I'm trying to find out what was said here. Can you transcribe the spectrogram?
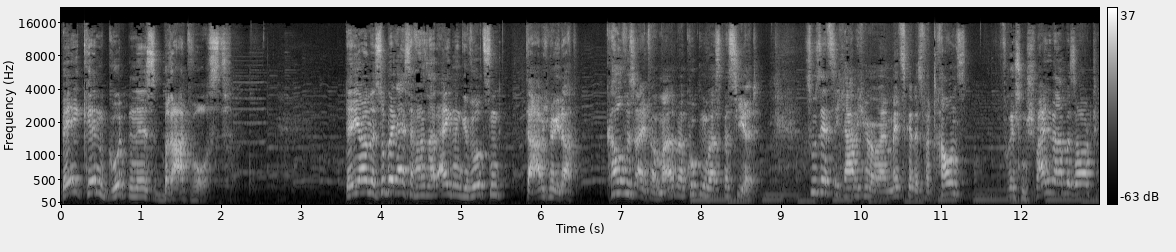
Bacon Goodness Bratwurst. Der Jörn ist so begeistert von seinen eigenen Gewürzen, da habe ich mir gedacht, kauf es einfach mal, mal gucken, was passiert. Zusätzlich habe ich mir bei meinem Metzger des Vertrauens frischen Schweinedarm besorgt.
